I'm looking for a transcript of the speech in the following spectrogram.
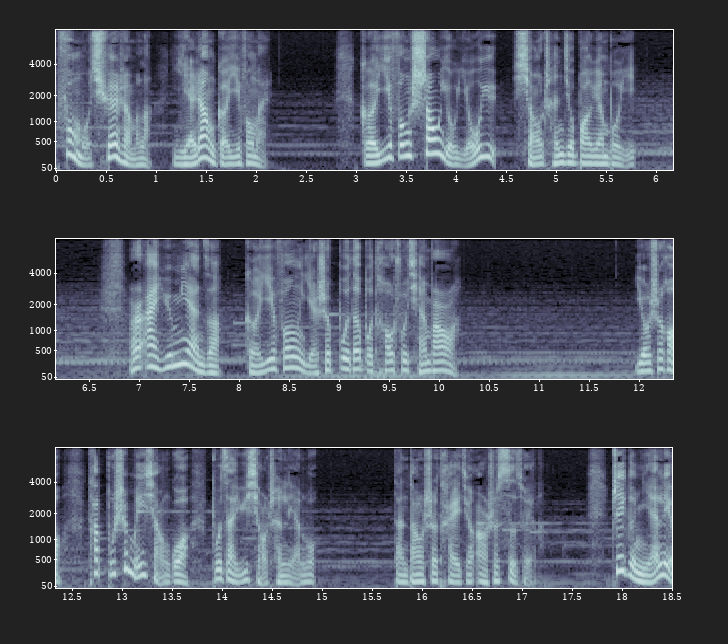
父母缺什么了也让葛一峰买。葛一峰稍有犹豫，小陈就抱怨不已。而碍于面子，葛一峰也是不得不掏出钱包啊。有时候他不是没想过不再与小陈联络，但当时他已经二十四岁了，这个年龄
